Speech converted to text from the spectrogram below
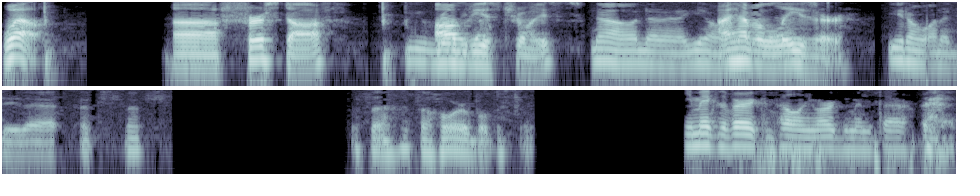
Well, uh, first off, really obvious choice. don't- No, no, no, no. You don't. I have a laser. You don't want to do that. That's that's that's a that's a horrible decision. He makes a very compelling argument there.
